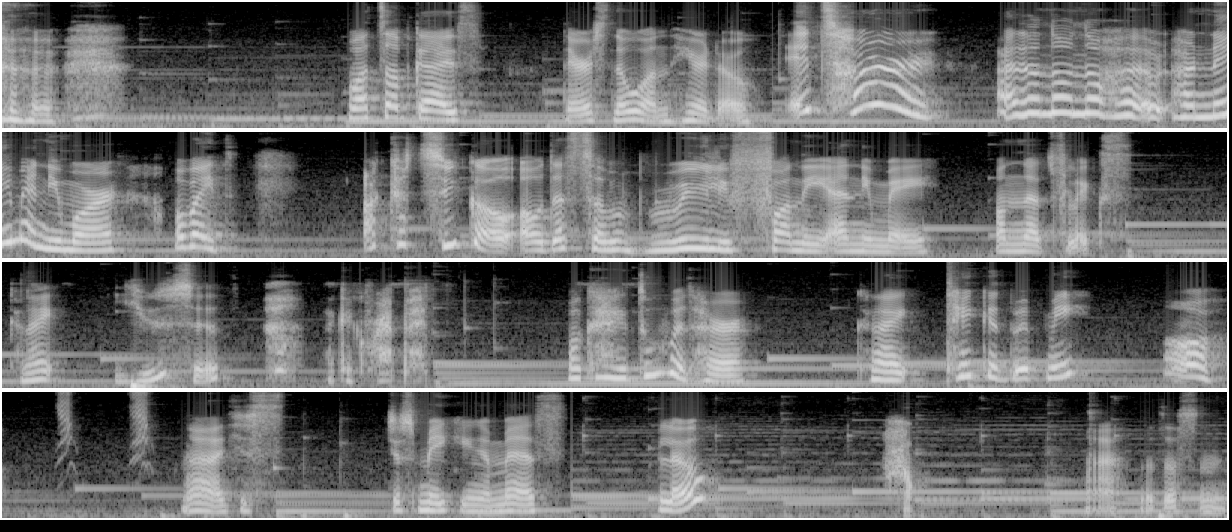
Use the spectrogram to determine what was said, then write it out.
What's up guys? There's no one here though. It's her! I don't know her, her name anymore. Oh wait, Aggretsuko. Oh, that's a really funny anime on Netflix. Can I use it? I can grab it. What can I do with her? Can I take it with me? Oh, ah, just, just making a mess. Hello? Ah, that doesn't.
